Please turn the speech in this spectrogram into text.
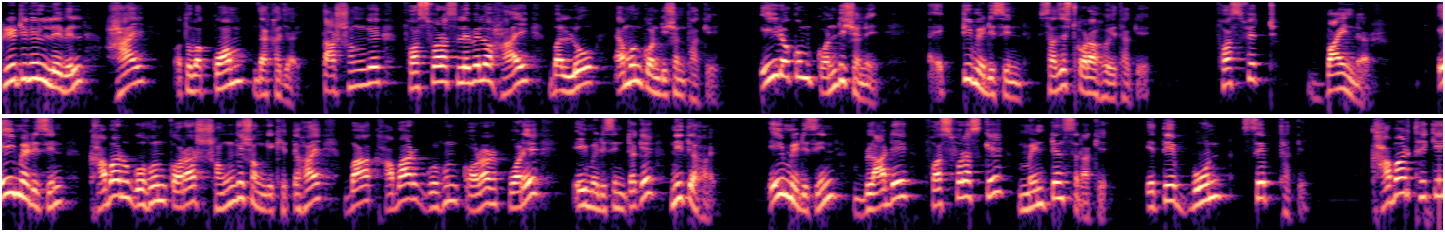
ক্রিয়েটিনিন লেভেল হাই অথবা কম দেখা যায়। তার সঙ্গে ফসফরাস লেভেলও হাই বা লো এমন কন্ডিশন থাকে। এই রকম কন্ডিশনে একটি মেডিসিন সাজেস্ট করা হয়ে থাকে। ফসফেট বাইন্ডার এই মেডিসিন খাবার গ্রহণ করার সঙ্গে সঙ্গে খেতে হয় বা খাবার গ্রহণ করার পরে এই মেডিসিনটাকে নিতে হয়। এই মেডিসিন ব্লাডে ফসফরাসকে মেনটেন্স রাখে, এতে বোন সেফ থাকে। খাবার থেকে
